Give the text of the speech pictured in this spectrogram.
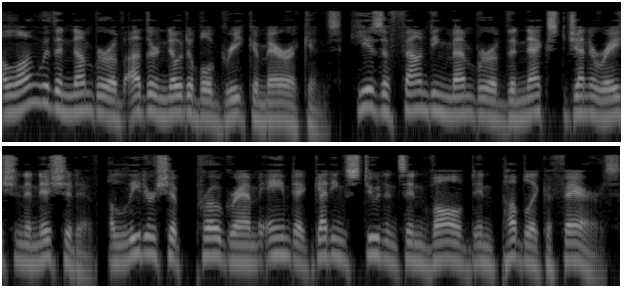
Along with a number of other notable Greek Americans, he is a founding member of the Next Generation Initiative, a leadership program aimed at getting students involved in public affairs.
